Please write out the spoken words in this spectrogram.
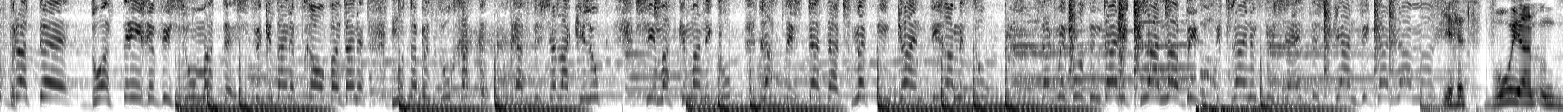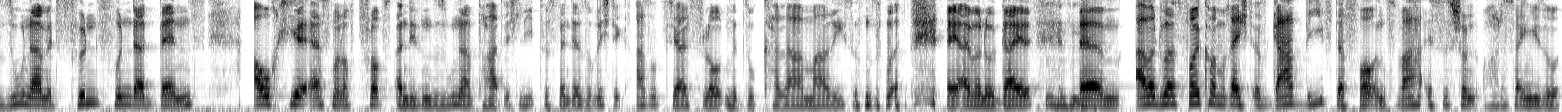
Bratte, du hast Ehre wie Schuhmatte. Ich ficke deine Frau, weil deine Mutter Besuch hatte. Treff dich à Lucky Luke, Skimaske Manikup. Lass dich Desert schmecken, kein Tiramisu. Sag mir, wo sind deine Cannabis? Die kleinen Fische esse ich gern wie Kalamar. Yes, Wojan und Suna mit 500 Bands. Auch hier erstmal noch Props an diesen Suna-Part. Ich liebe das, wenn der so richtig asozial float mit so Kalamaris und sowas. Ey, einfach nur geil. ähm, aber du hast vollkommen recht. Es gab Beef davor und zwar ist es schon, oh, das war irgendwie so,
